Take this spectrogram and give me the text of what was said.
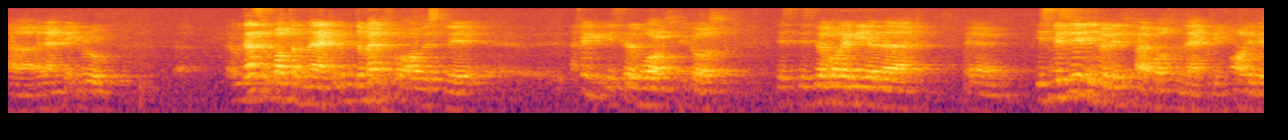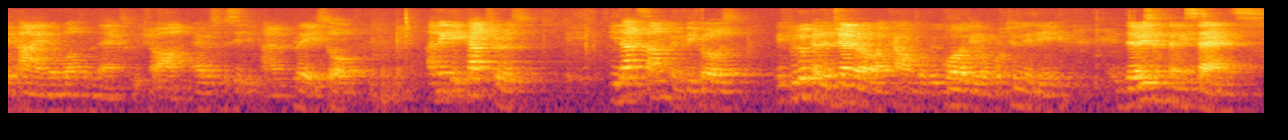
uh, an ethnic group. I mean, that's a bottleneck. The, the metaphor, obviously, uh, I think it still works because it's, it's the whole idea that um, it's misleading to identify bottleneck with only the kind of bottlenecks which are at a specific time and place. So I think it captures, it adds something because if you look at the general account of equality of opportunity, there isn't any sense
